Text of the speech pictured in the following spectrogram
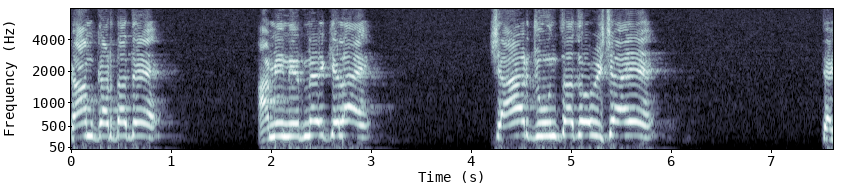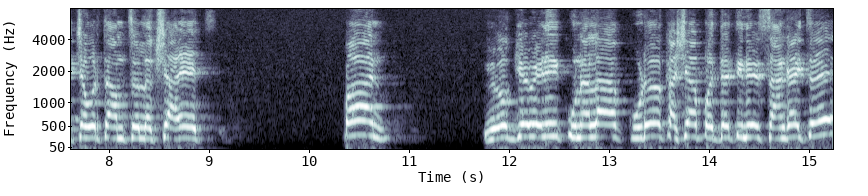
काम करतात आहे आम्ही निर्णय केलाय. चार जूनचा जो विषय आहे त्याच्यावर तर आमचं लक्ष आहेच. पण योग्य वेळी कुणाला कुठं कशा पद्धतीने सांगायचंय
